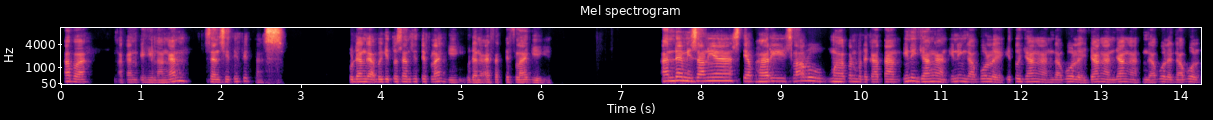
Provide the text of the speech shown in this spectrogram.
apa? Akan kehilangan sensitivitas. Udah nggak begitu sensitif lagi, udah nggak efektif lagi. Gitu. Anda misalnya setiap hari selalu melakukan pendekatan, ini jangan, ini nggak boleh, itu jangan, nggak boleh, jangan, jangan, nggak boleh, nggak boleh.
